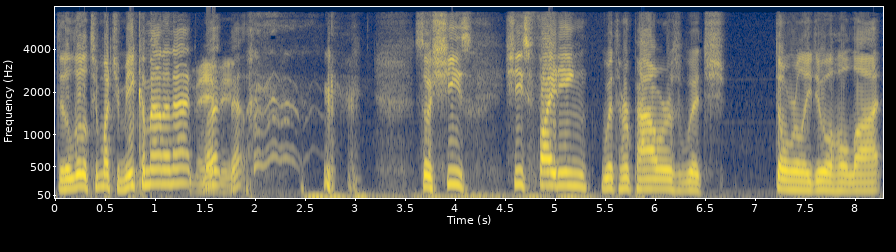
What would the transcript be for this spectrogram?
did a little too much of me come out of that? Maybe. Yeah. so she's she's fighting with her powers, which don't really do a whole lot.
